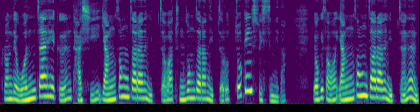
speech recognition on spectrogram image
그런데 원자 핵은 다시 양성자라는 입자와 중성자라는 입자로 쪼갤 수 있습니다. 여기서 양성자라는 입자는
